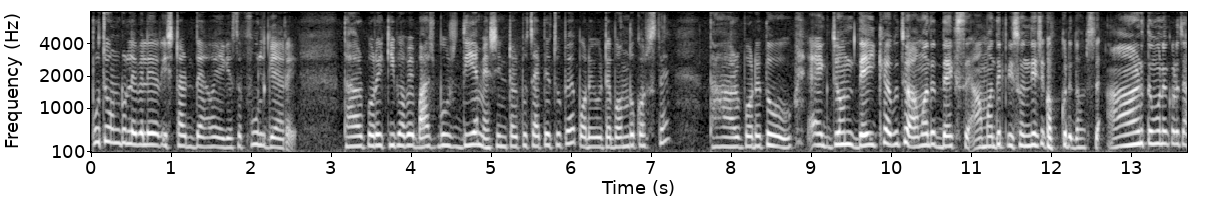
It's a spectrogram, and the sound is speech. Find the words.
প্রচণ্ড লেভেলের স্টার্ট দেওয়া হয়ে গেছে ফুল গিয়ারে তারপরে কীভাবে বাঁশ বুশ দিয়ে মেশিনটা একটু চাইপে চুপে, পরে ওইটা বন্ধ করছে। তারপরে তো একজন দেখে বুঝছ, আমাদের দেখছে, আমাদের পিছন দিয়ে এসে গপ করে ধরছে। আর তো মনে করেছে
